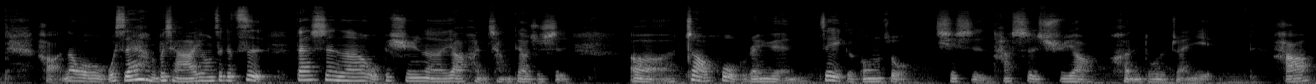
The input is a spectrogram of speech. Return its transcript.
好，那我我实在很不想要用这个字，但是呢，我必须呢要很强调，就是呃，照护人员这个工作，其实它是需要很多的专业。好，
